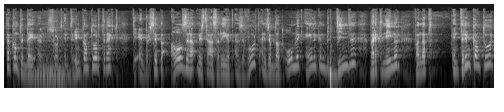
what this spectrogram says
dan komt hij bij een soort interimkantoor terecht, die in principe al zijn administratie regelt enzovoort, en is op dat ogenblik eigenlijk een bediende werknemer van dat interimkantoor,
